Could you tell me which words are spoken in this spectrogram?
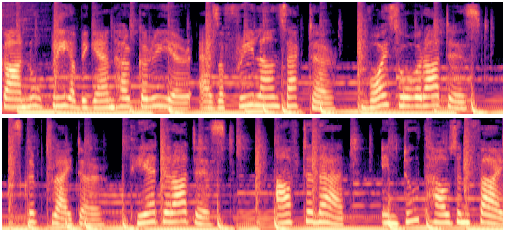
Kanu Priya began her career as a freelance actor, voiceover artist, scriptwriter, theatre artist. After that, in 2005,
